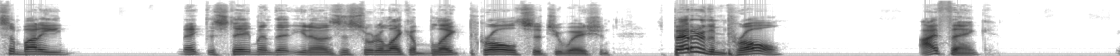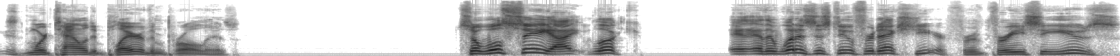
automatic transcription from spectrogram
somebody make the statement that you know is this sort of like a Blake Proehl situation? It's better than Proehl, I think. He's a more talented player than Proehl is. So we'll see. I look, and, and then what does this do for next year for for ECU's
